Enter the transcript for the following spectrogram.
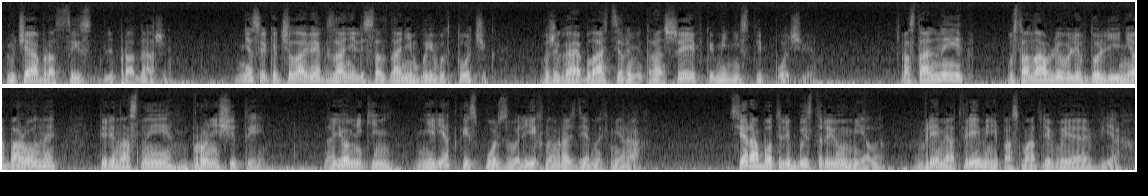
включая образцы для продажи. Несколько человек занялись созданием боевых точек, выжигая бластерами траншеи в каменистой почве. Остальные устанавливали вдоль линии обороны переносные бронещиты. Наемники нередко использовали их на враждебных мирах. Все работали быстро и умело, время от времени посматривая вверх.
